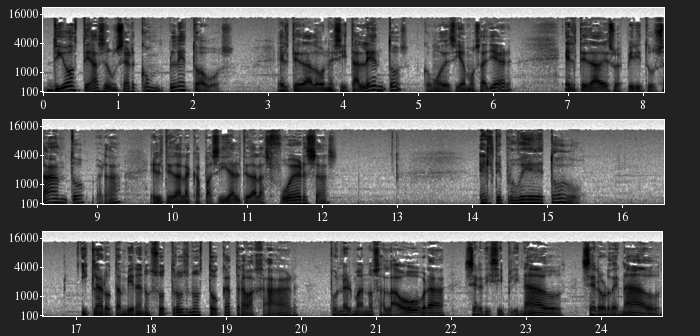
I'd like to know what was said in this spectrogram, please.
Dios te hace un ser completo a vos. Él te da dones y talentos, como decíamos ayer. Él te da de su Espíritu Santo, ¿verdad? Él te da la capacidad, Él te da las fuerzas. Él te provee de todo. Y claro, también a nosotros nos toca trabajar, poner manos a la obra, ser disciplinados, ser ordenados.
